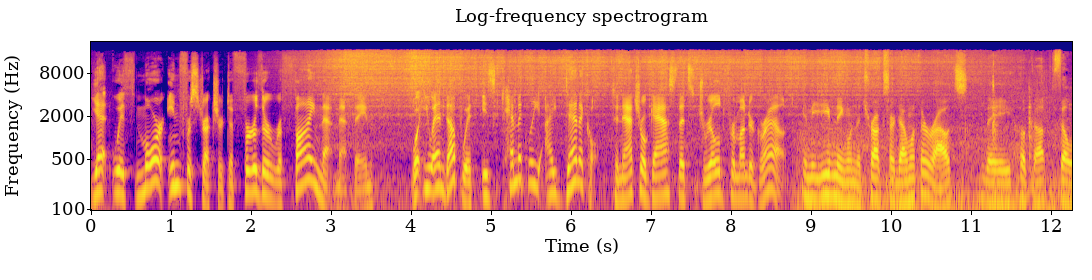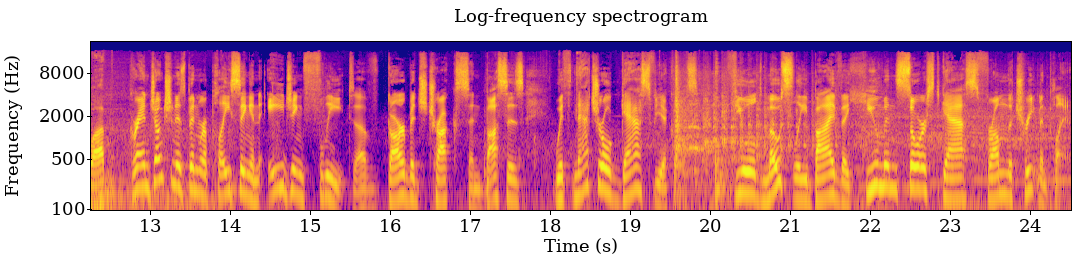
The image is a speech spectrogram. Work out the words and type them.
Yet, with more infrastructure to further refine that methane, what you end up with is chemically identical to natural gas that's drilled from underground. In the evening, when the trucks are done with their routes, they hook up, fill up. Grand Junction has been replacing an aging fleet of garbage trucks and buses with natural gas vehicles, fueled mostly by the human sourced gas from the treatment plant.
